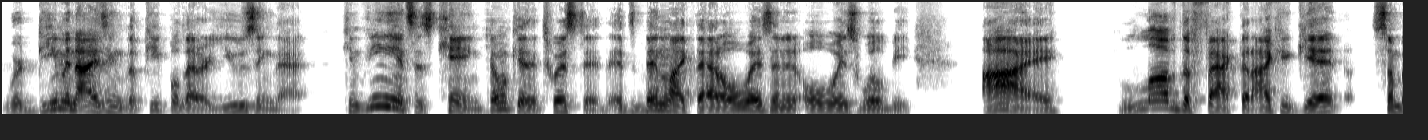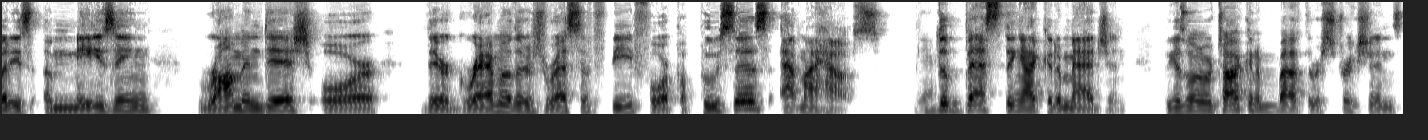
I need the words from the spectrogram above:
we're demonizing the people that are using that. Convenience is king. Don't get it twisted. It's been like that always, and it always will be. I love the fact that I could get somebody's amazing ramen dish or their grandmother's recipe for pupusas at my house. Yeah. The best thing I could imagine. Because when we're talking about the restrictions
